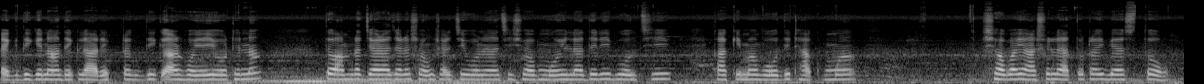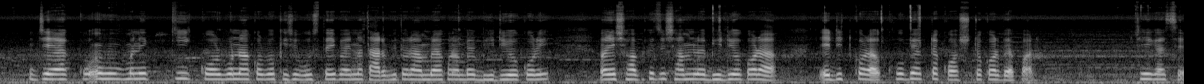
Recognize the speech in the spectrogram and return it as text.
একদিকে না দেখলে আরেকটা দিক আর হয়েই ওঠে না। তো আমরা যারা যারা সংসার জীবনে আছি, সব মহিলাদেরই বলছি, কাকিমা, বৌদি, ঠাকুমা, সবাই আসলে এতটাই ব্যস্ত। যে মানে কি করব, না করব কিছু বুঝতেই পারি না। তার ভিতরে আমরা এখন আবার ভিডিও করি। মানে সব কিছু সামলে ভিডিও করা, এডিট করা খুবই একটা কষ্টকর ব্যাপার। ঠিক আছে?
